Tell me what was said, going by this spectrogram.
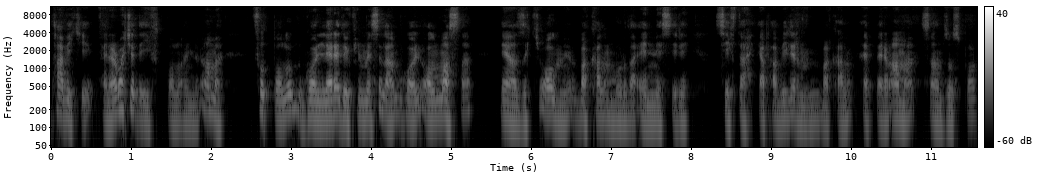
Tabii ki Fenerbahçe de iyi futbol oynuyor ama futbolun gollere dökülmesi lazım. Gol olmazsa ne yazık ki olmuyor. Bakalım burada En Nesiri siftah yapabilir mi? Bakalım hep beraber ama Samsun Spor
